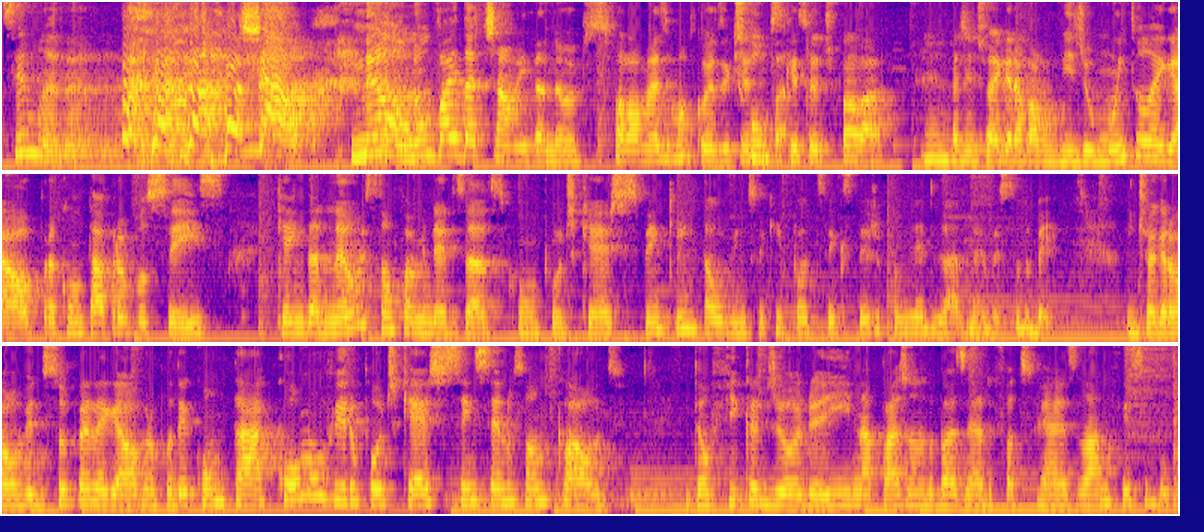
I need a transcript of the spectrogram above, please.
Semana. tchau! Não, não, vai dar tchau ainda não. Eu preciso falar mais uma coisa que Desculpa. a gente esqueceu de falar. A gente vai gravar um vídeo muito legal pra contar pra vocês que ainda não estão familiarizados com o podcast. Se bem que quem tá ouvindo isso aqui pode ser que esteja familiarizado, né? Mas tudo bem. A gente vai gravar um vídeo super legal pra poder contar como ouvir o podcast sem ser no SoundCloud. Então fica de olho aí na página do Baseado em Fatos Reais lá no Facebook.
